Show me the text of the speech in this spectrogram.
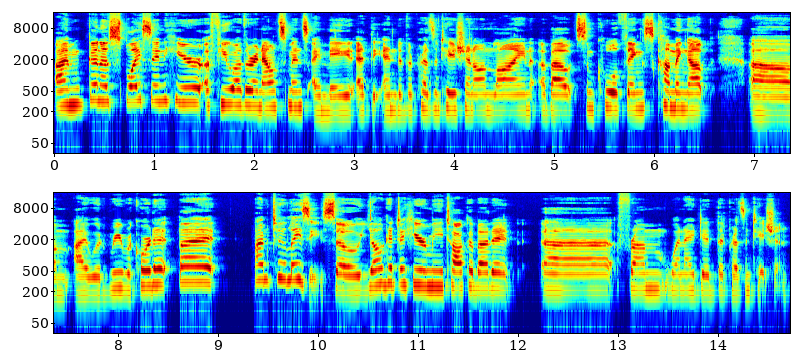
I'm gonna splice in here a few other announcements I made at the end of the presentation online about some cool things coming up. Um, I would re-record it, but I'm too lazy, so y'all get to hear me talk about it uh, from when I did the presentation.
